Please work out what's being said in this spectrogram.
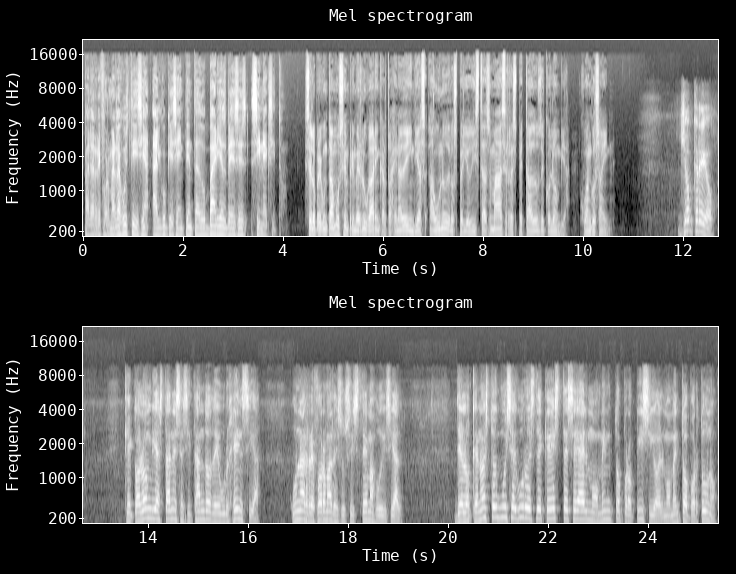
para reformar la justicia, algo que se ha intentado varias veces sin éxito. Se lo preguntamos en primer lugar en Cartagena de Indias a uno de los periodistas más respetados de Colombia, Juan Gozaín. Yo creo que Colombia está necesitando de urgencia una reforma de su sistema judicial. De lo que no estoy muy seguro es de que este sea el momento propicio, el momento oportuno.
